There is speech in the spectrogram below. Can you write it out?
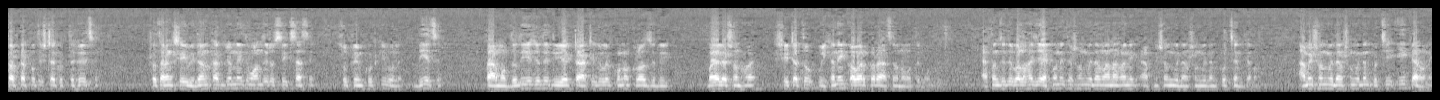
সরকার প্রতিষ্ঠা করতে হয়েছে। সুতরাং সেই বিধানটার জন্যই তো ওয়ান জিরো সিক্স আছে, সুপ্রিম কোর্ট কি বলে, দিয়েছে। তার মধ্য দিয়ে যদি দুই একটা আর্টিকেলের কোনো ক্লজ যদি ভায়োলেশন হয়, সেটা তো ওইখানেই কভার করা আছে অনুমতির মধ্যে। এখন যদি বলা হয় যে এখনই তো সংবিধান মানা হয়নি, আপনি সংবিধান সংবিধান করছেন কেন? আমি সংবিধান সংবিধান করছি এই কারণে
